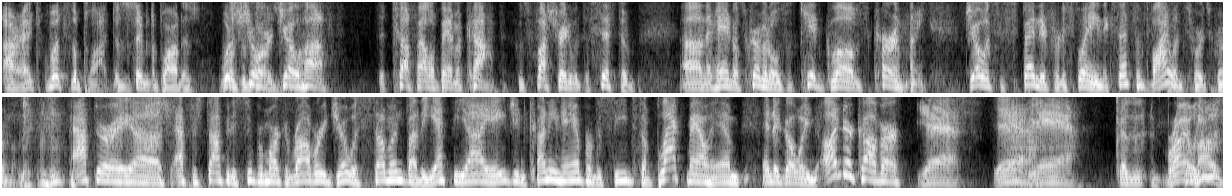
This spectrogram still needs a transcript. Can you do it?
All right. What's the plot? Does it say what the plot is? What Well, is sure, plot? Joe Huff is a tough Alabama cop who's frustrated with the system uh, that handles criminals with kid gloves currently. Joe is suspended for displaying excessive violence towards criminals. After a uh, after stopping a supermarket robbery, Joe is summoned by the FBI agent Cunningham who proceeds to blackmail him into going undercover. Yes. Yeah. Yeah. Because Brian So Bosworth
